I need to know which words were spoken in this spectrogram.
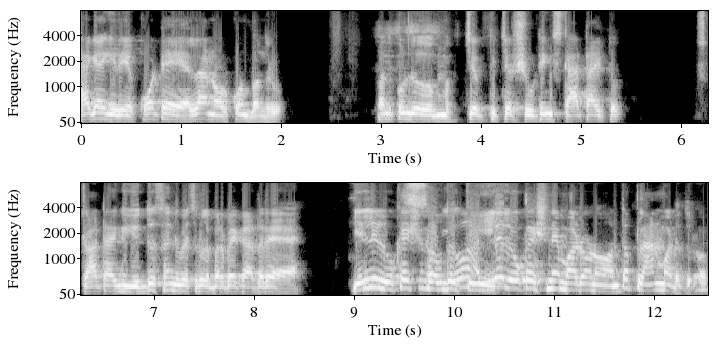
ಹೇಗಾಗಿದೆ, ಕೋಟೆ ಎಲ್ಲ ನೋಡ್ಕೊಂಡು ಬಂದ್ರು. ಬಂದ್ಕೊಂಡು ಪಿಕ್ಚರ್ ಶೂಟಿಂಗ್ ಸ್ಟಾರ್ಟ್ ಆಯ್ತು. ಸ್ಟಾರ್ಟ್ ಆಗಿ ಯುದ್ಧ ಸನ್ನಿವೇಶಗಳು ಬರ್ಬೇಕಾದ್ರೆ ಎಲ್ಲಿ ಲೊಕೇಶನ್. ಅಲ್ಲೇ ಲೊಕೇಶನ್ ಮಾಡೋಣ ಅಂತ ಪ್ಲಾನ್ ಮಾಡಿದ್ರು.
